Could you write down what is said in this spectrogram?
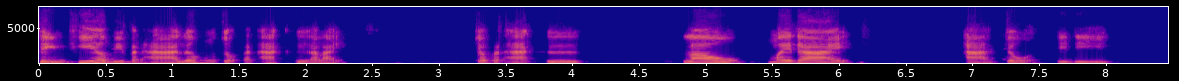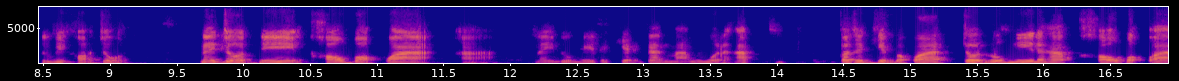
สิ่งที่เรามีปัญหาเรื่องของโจทย์ปัญหาคืออะไรโจทย์ปัญหาคือ เราไม่ได้อ่านโจทย์ดีๆ หรือวิเคราะห์โจทย์ ในโจทย์นี้เขาบอกว่าอ่าในรูปนี้จะเขียนกันมาไม่หมดนะครับ ก็จะเขียนบอกว่าโจทย์รูปนี้นะครับเขาบอกว่า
